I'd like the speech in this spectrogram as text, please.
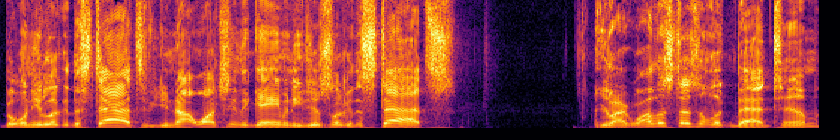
but when you look at the stats, if you're not watching the game and you just look at the stats, you're like, "Wow, this doesn't look bad, Tim."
